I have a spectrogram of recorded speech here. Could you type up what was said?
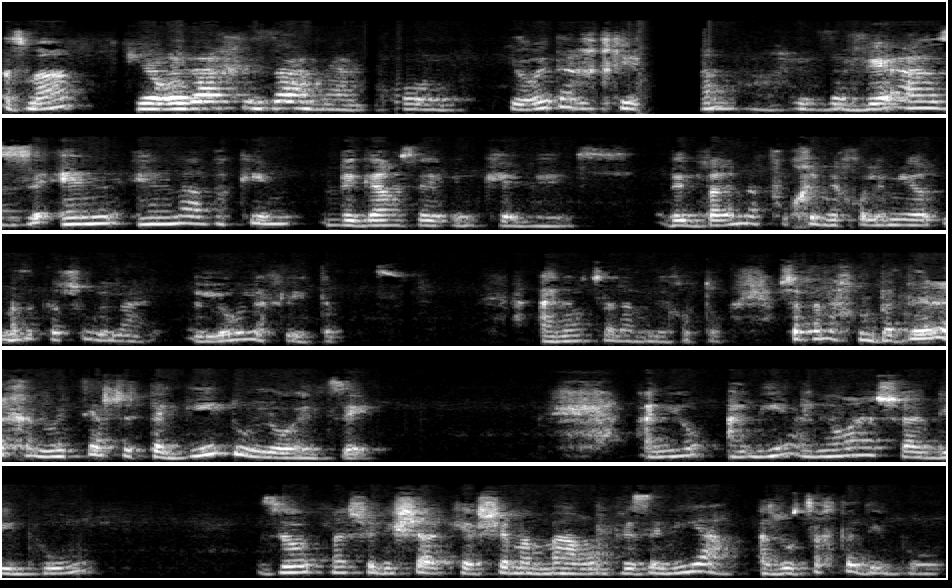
אז מה? יורד האחיזה מהכל. יורד האחיזה, ואז אין, אין מאבקים, וגר זאב עם כבש, ודברים הפוכים יכולים להיות, מה זה קשור אליי? לא הולך להתאפס. אני רוצה להמליך אותו. עכשיו אנחנו בדרך, אני מציעה שתגידו לו את זה. אני, אני, אני רואה שהדיבור, זה עוד מה שנשאר, כי השם אמר, וזה נהיה, אז הוא צריך את הדיבור.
